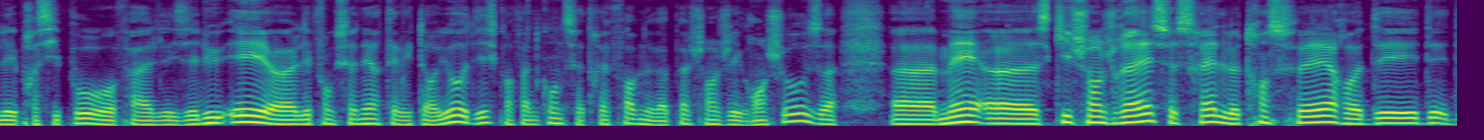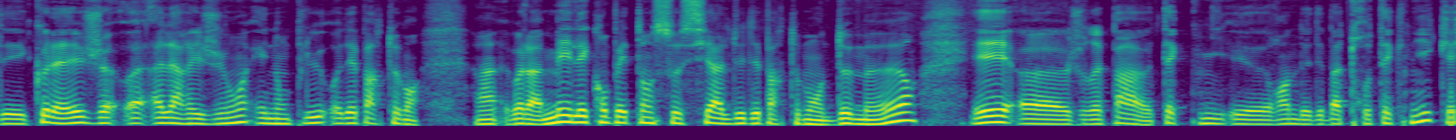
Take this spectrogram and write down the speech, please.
les principaux, enfin les élus et euh, les fonctionnaires territoriaux disent qu'en fin de compte cette réforme ne va pas changer grand-chose. Euh, mais euh, ce qui changerait, ce serait le transfert des, des- des collèges à à la région et non plus au département. Hein, voilà. Mais les compétences sociales du département demeurent et euh, je voudrais pas rendre le débat trop technique,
